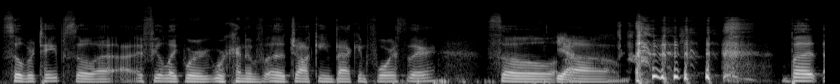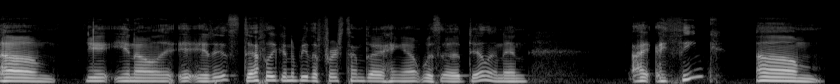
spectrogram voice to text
silver tape, so I, I, feel like we're we're kind of uh, jockeying back and forth there. So yeah, um, but um, you, you know, it, it is definitely going to be the first time that I hang out with uh, Dylan, and I I think um,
